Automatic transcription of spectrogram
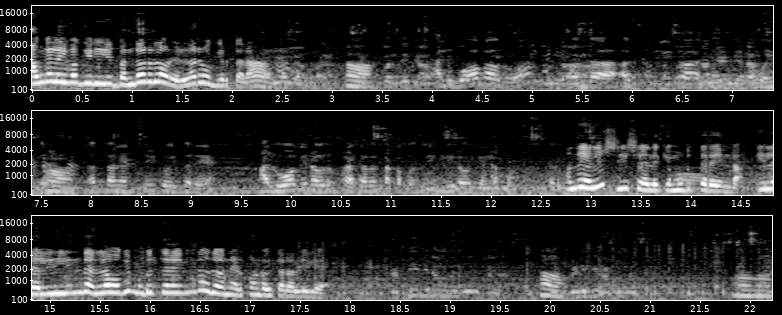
ಹಂಗಲ್ಲ ಇವಾಗ ಇಲ್ಲಿ ಬಂದವರಲ್ಲ ಅವ್ರು ಎಲ್ಲರೂ ಹೋಗಿರ್ತಾರಾ? ಹಾಂ. ಅಲ್ಲಿ ಹೋಗೋರು ಒಂದು ಹತ್ತು ಸೀಟು ಹದಿನೈದು ಸೀಟು ಹೋಯ್ತಾರೆ. ಹತ್ತು ಹನ್ನೆರಡು ಸೀಟ್ ಹೋಯ್ತಾರೆ. ಅಲ್ಲಿ ಹೋಗಿರೋರು ಪ್ರಸಾದ ತಗೊಬಂದು ಇಲ್ಲಿರೋರಿಗೆಲ್ಲ ಕೊಡ್ತಾರೆ ಅಂದರೆ ಎಲ್ಲಿ ಶ್ರೀಶೈಲಕ್ಕೆ ಮುಡುತ್ತರೆಯಿಂದ? ಇಲ್ಲ ಇಲ್ಲಿಂದ ಎಲ್ಲ ಹೋಗಿ ಮುಡುತ್ತರೆಯಿಂದ ಅದು ನಡ್ಕೊಂಡು ಹೋಯ್ತಾರೆ ಅಲ್ಲಿಗೆ? ಹಾಂ. ಹಾಂ ಹಾಂ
